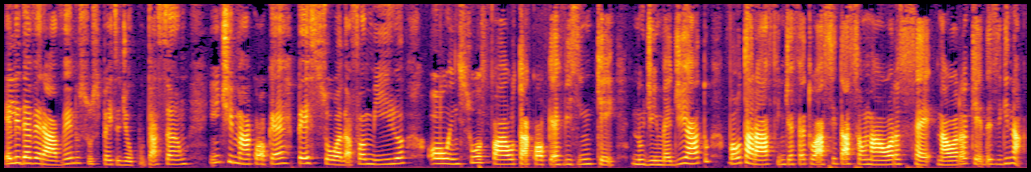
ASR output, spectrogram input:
ele deverá, havendo suspeita de ocultação, intimar qualquer pessoa da família ou, em sua falta, a qualquer vizinho que, no dia imediato, voltará a fim de efetuar a citação na hora, na hora que designar.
